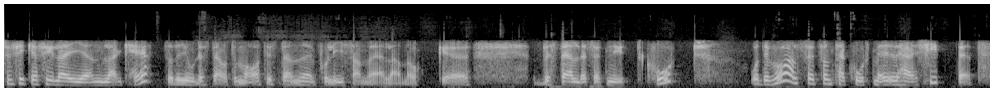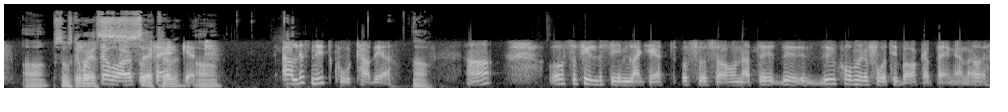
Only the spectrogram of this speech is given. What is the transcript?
så fick jag fylla i en blankett och det gjordes det automatiskt en eh, polisanmälan och eh, beställdes ett nytt kort. Och det var alltså ett sånt här kort med det här chippet. Ja, som ska som vara, ska vara så säkrare. säkert. Ja. Alldeles nytt kort hade jag. Ja. Ja, och så i en blankett och så sa hon att du, du, du kommer att få tillbaka pengarna.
